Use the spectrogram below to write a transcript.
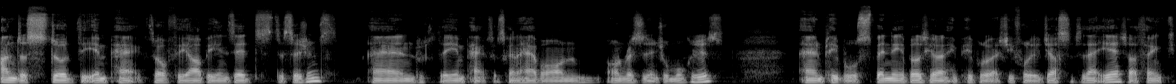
understood the impact of the RBNZ's decisions and the impact it's going to have on on residential mortgages and people's spending ability. I don't think people have actually fully adjusted to that yet. I think,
